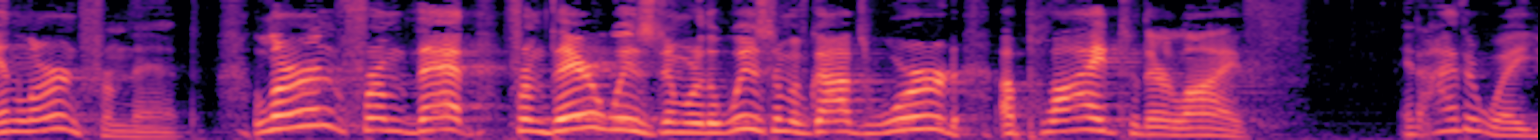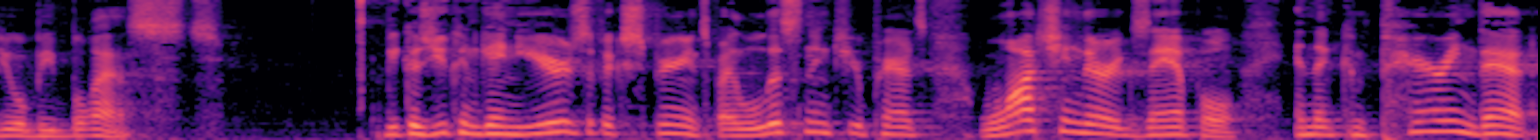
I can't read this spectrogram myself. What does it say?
and learn from that. Learn from that, from their wisdom or the wisdom of God's Word applied to their life. And either way, you'll be blessed. because you can gain years of experience by listening to your parents, watching their example, and then comparing that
